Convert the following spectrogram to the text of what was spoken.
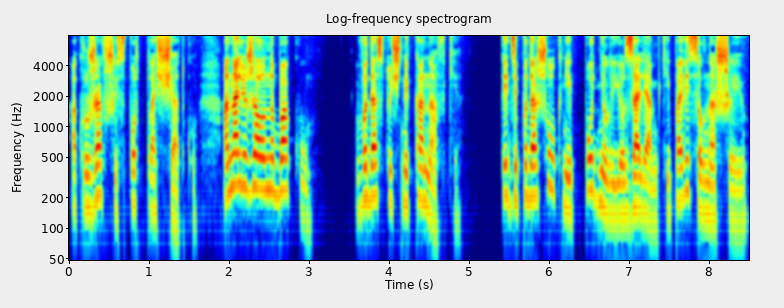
окружавшей спортплощадку. Она лежала на боку, в водосточной канавке. Тедди подошел к ней, поднял ее за лямки и повесил на шею,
